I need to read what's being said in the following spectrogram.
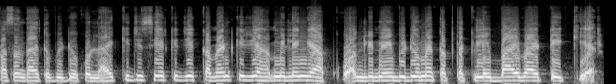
पसंद आए तो वीडियो को लाइक कीजिए, शेयर कीजिए, कमेंट कीजिए। हम मिलेंगे आपको अगली नई वीडियो में। तब तक के लिए बाय बाय टेक केयर।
